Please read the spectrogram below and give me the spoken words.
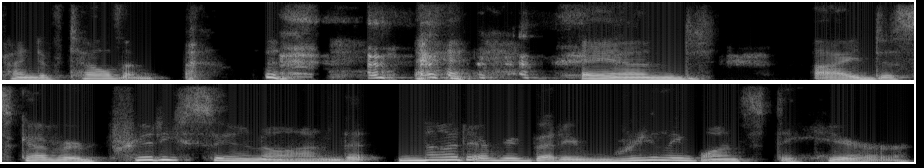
kind of tell them. and I discovered pretty soon on that not everybody really wants to hear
